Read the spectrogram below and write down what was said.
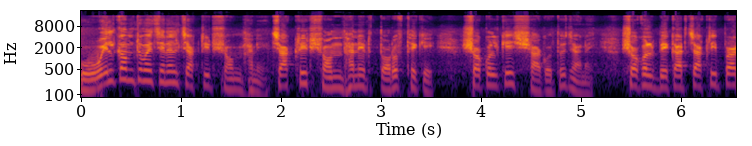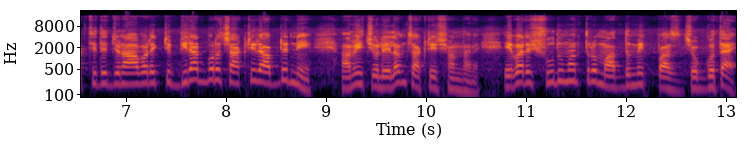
ওয়েলকাম টু মাই চ্যানেল চাকরির সন্ধানে চাকরির সন্ধানের তরফ থেকে সকলকে স্বাগত জানাই। সকল বেকার চাকরি প্রার্থীদের জন্য আবার একটি বিরাট বড় চাকরির আপডেট নিয়ে আমি চলে এলাম চাকরির সন্ধানে এবারে শুধুমাত্র মাধ্যমিক পাস যোগ্যতায়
